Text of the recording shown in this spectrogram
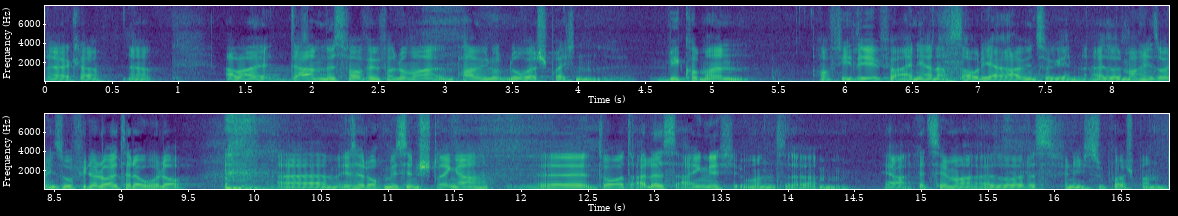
Ja, klar. Ja. Aber da müssen wir auf jeden Fall noch mal ein paar Minuten drüber sprechen. Wie kommt man auf die Idee, für ein Jahr nach Saudi-Arabien zu gehen. Also machen jetzt auch nicht so viele Leute da Urlaub. ähm, ist ja doch ein bisschen strenger äh, dort alles eigentlich. Und ähm, ja, erzähl mal, also das finde ich super spannend.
